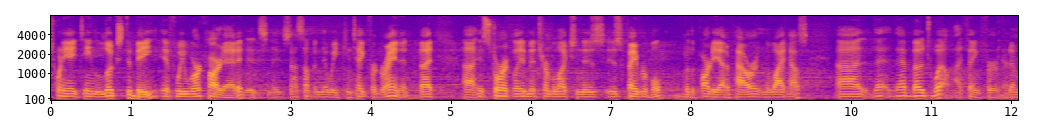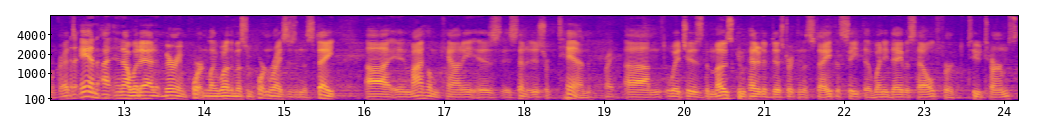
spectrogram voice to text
2018 looks to be, if we work hard at it. It's it's not something that we can take for granted, but uh, historically, a midterm election is is favorable for the party out of power in the White House uh, that, that bodes well, I think, for, for Democrats. And I, and I would add, very importantly, one of the most important races in the state uh, in my home county is, is Senate District 10, right. um, which is the most competitive district in the state, the seat that Wendy Davis held for two terms.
